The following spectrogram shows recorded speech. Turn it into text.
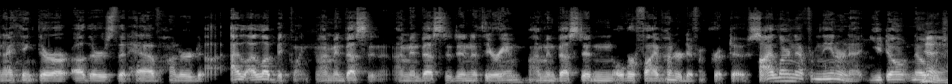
And I think there are others that have hundred. I, I love Bitcoin. I'm invested in it. I'm invested in Ethereum. I'm invested in over 500 different cryptos. I learned that from the internet. You don't know. Yeah. Which,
